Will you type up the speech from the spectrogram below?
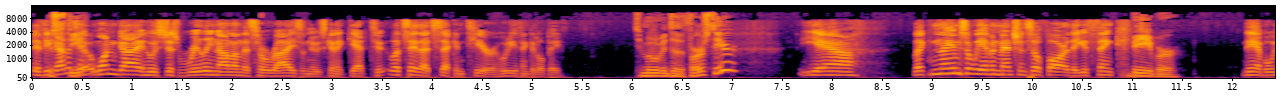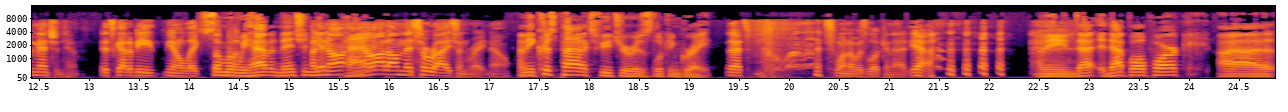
If you got to take one guy who's just really not on this horizon, who's going to get to, let's say that second tier, who do you think it'll be? To move into the first tier, Yeah, Like names that we haven't mentioned so far that you think, Bieber. yeah, but we mentioned him. It's got to be, you know, like Someone we haven't mentioned yet. not Paddack? not on this horizon right now. I mean, Chris Paddack's future is looking great. That's that's one I was looking at. Yeah. I mean, that in that ballpark, uh,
